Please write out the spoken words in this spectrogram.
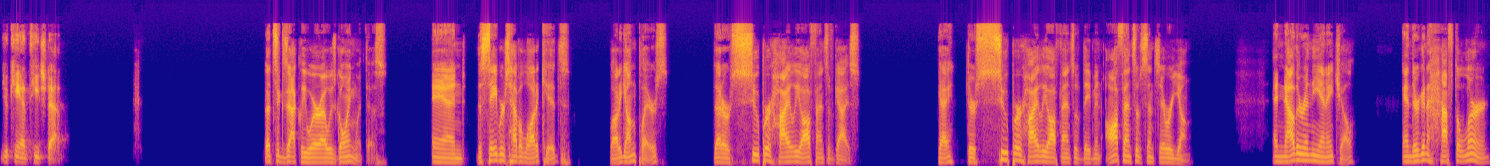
You can't teach that That's exactly where I was going with this. And the Sabres have a lot of kids, a lot of young players that are super highly offensive guys. Okay. They're super highly offensive. They've been offensive since they were young. And now they're in the NHL and they're going to have to learn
